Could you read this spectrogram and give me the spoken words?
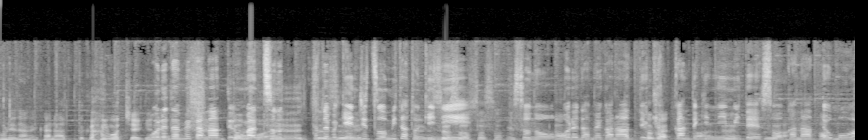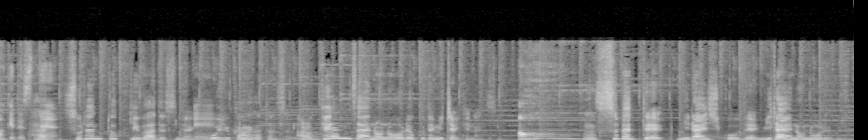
俺ダメかなとか思っちゃいけない。俺ダメかなっていう、まあ、その例えば現実を見た時にその俺ダメかなっていう客観的に見てそうかなって思うわけですね、はい、それの時はですね、えー、こういう考え方ですよ。あの現在の能力で見ちゃいけないんですよ。す、べ、て未来志向で未来の能力ですよ。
